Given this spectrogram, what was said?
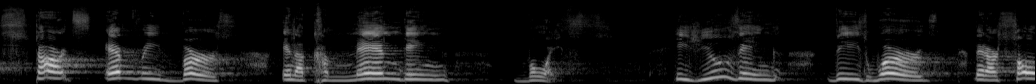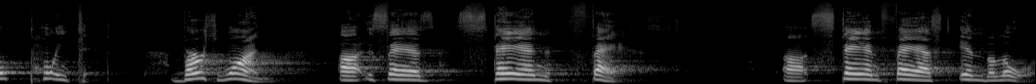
starts every verse in a commanding voice. He's using these words that are so pointed. Verse 1 uh, it says, Stand fast. Uh, stand fast in the Lord.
